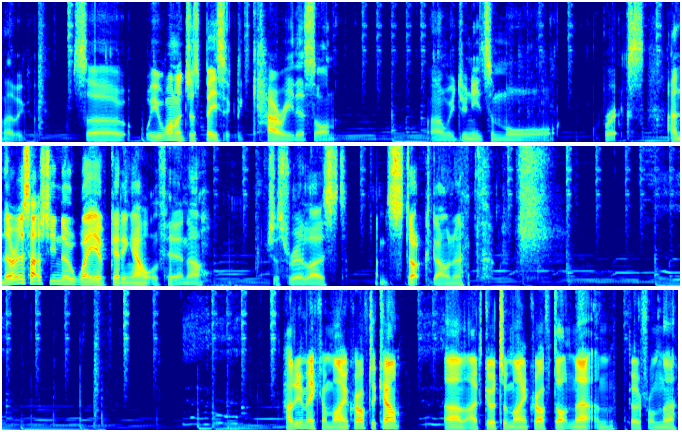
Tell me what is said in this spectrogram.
There we go. So, we want to just basically carry this on. Uh, we do need some more bricks. And there is actually no way of getting out of here now. i Just realized. I'm stuck down there. How do you make a Minecraft account? Um, I'd go to minecraft.net and go from there.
